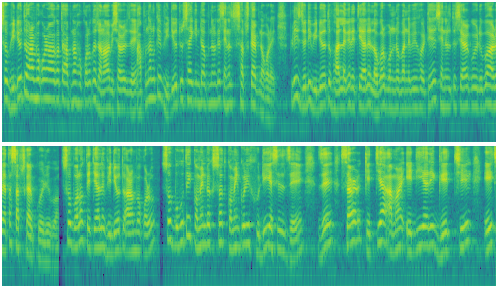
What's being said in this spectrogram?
চ' ভিডিঅ'টো আৰম্ভ কৰাৰ আগতে আপোনাক সকলোকে জনাব বিচাৰোঁ যে আপোনালোকে ভিডিঅ'টো চাই কিন্তু আপোনালোকে চেনেলটো ছাবস্ক্ৰাইব নকৰে। প্লিজ যদি ভিডিঅ'টো ভালো লাগে, তেতিয়াহ'লে লগৰ বন্ধু বান্ধৱীৰ সৈতে চেনেলটো শ্বেয়াৰ কৰি দিব আৰু এটা ছাবস্ক্ৰাইব কৰি দিব। চ' বলক তেতিয়াহ'লে ভিডিঅ'টো আৰম্ভ কৰোঁ। চ' বহুতেই কমেণ্ট বক্সত কমেণ্ট কৰি সুধি আছিল যে যে ছাৰ কেতিয়া আমাৰ A D R E grade থ্ৰীৰ এইচ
